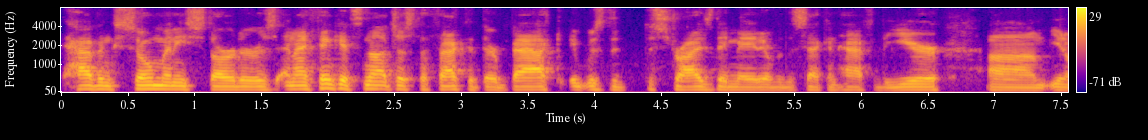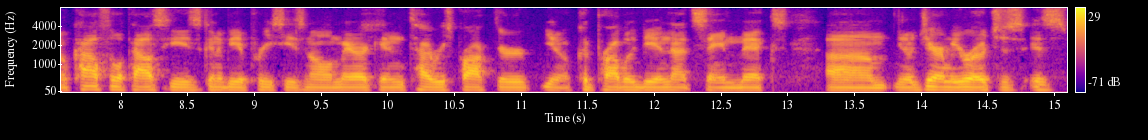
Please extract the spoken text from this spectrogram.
having so many starters, and I think it's not just the fact that they're back. It was the, the strides they made over the second half of the year. Um, you know, Kyle Filipowski is going to be a preseason All American. Tyrese Proctor, you know, could probably be in that same mix. Um, you know, Jeremy Roach is, is,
